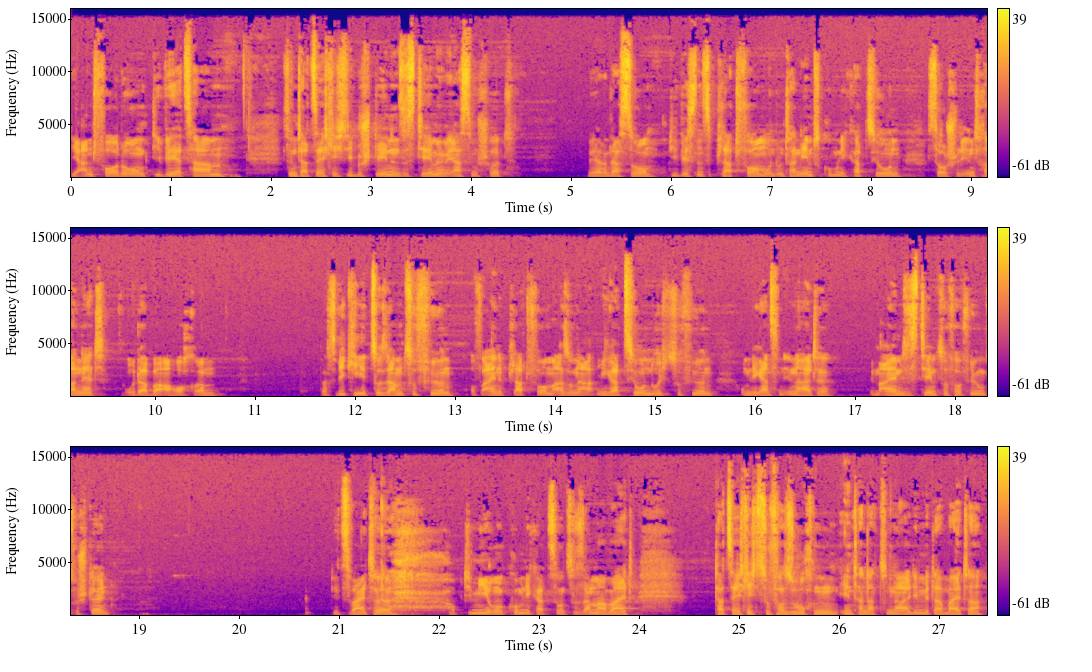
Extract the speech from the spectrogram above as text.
Die Anforderungen, die wir jetzt haben, sind tatsächlich die bestehenden Systeme. Im ersten Schritt wäre das so die Wissensplattform und Unternehmenskommunikation, Social Intranet oder aber auch ähm, das Wiki zusammenzuführen auf eine Plattform, also eine Art Migration durchzuführen, um die ganzen Inhalte in einem System zur Verfügung zu stellen. Die zweite Optimierung, Kommunikation, Zusammenarbeit, tatsächlich zu versuchen, international die Mitarbeiter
